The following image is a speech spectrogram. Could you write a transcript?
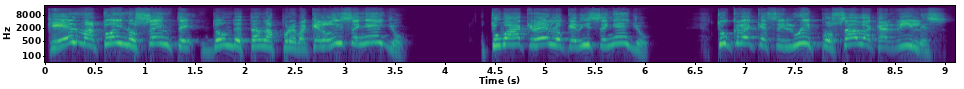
Que él mató a inocentes, ¿dónde están las pruebas? Que lo dicen ellos. Tú vas a creer lo que dicen ellos. ¿Tú crees que si Luis Posada Carriles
